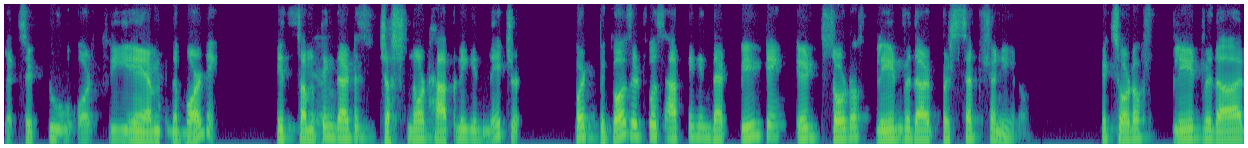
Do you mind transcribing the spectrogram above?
let's say, 2 or 3 a.m. in the morning. It's something that is just not happening in nature. But because it was happening in that painting, it sort of played with our perception, you know. It sort of played with our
